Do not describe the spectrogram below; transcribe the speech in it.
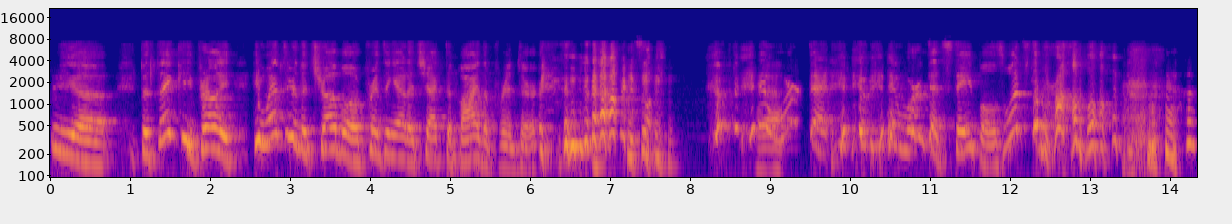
Yeah. Uh, the thing he probably he went through the trouble of printing out a check to buy the printer. Like- it Yeah. worked at it, it worked at Staples. What's the problem?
